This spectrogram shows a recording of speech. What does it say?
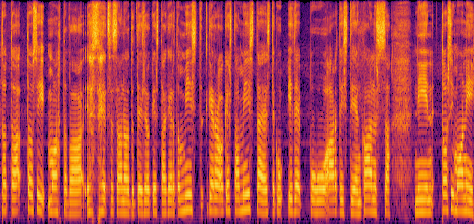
tota, tosi mahtavaa ja se, että sä sanoit, että ei se oikeastaan kerro, mistä, kerro oikeastaan mistään ja sitten kun itse puhuu artistien kanssa, niin tosi moni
